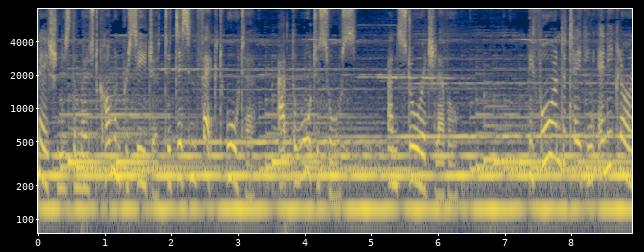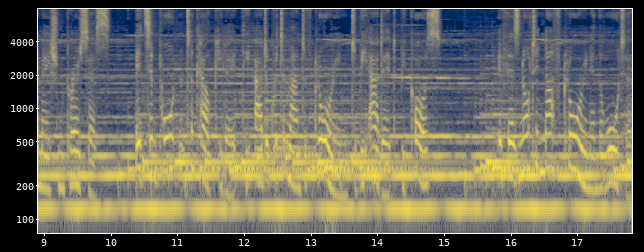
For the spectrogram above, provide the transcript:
Chlorination is the most common procedure to disinfect water at the water source and storage level. Before undertaking any chlorination process, it's important to calculate the adequate amount of chlorine to be added because if there's not enough chlorine in the water,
